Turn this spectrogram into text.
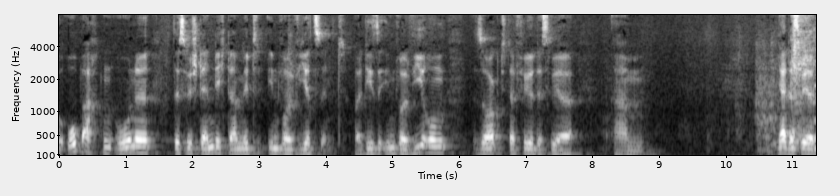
beobachten, ohne dass wir ständig damit involviert sind. Weil diese Involvierung sorgt dafür, dass wir, ähm, ja, dass wir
